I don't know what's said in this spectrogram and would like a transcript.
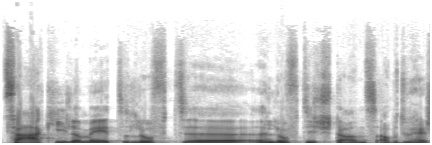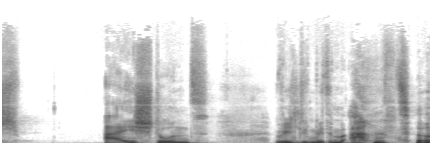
10 Kilometer Luft, äh, Luftdistanz, aber du hast eine Stunde, weil du mit dem Auto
